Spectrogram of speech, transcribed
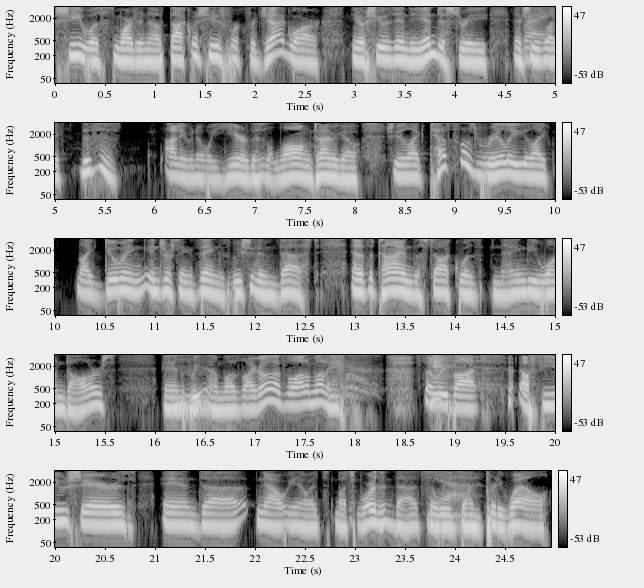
she was smart enough back when she was working for Jaguar. You know, she was in the industry, and she's like, this is I don't even know what year. This is a long time ago. She was like, Tesla's really like like doing interesting things. We should invest. And at the time, the stock was ninety one dollars, and we I was like, oh, that's a lot of money. so we bought a few shares, and uh, now you know it's much more than that. So Yeah. we've done pretty well.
